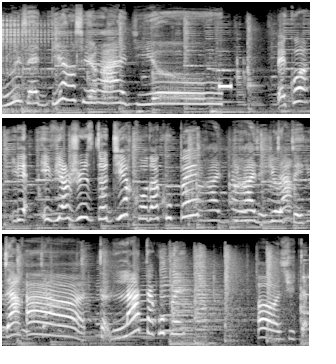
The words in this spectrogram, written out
Vous êtes bien sur Radio. Mais quoi il, il vient juste de dire qu'on a coupé Radio, Radio Tétard. Ah, t- là t'as coupé. Oh, super.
